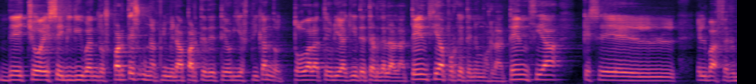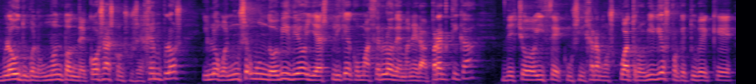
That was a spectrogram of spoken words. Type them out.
De hecho, ese vídeo iba en dos partes. Una primera parte de teoría explicando toda la teoría aquí detrás de la latencia, por qué tenemos latencia, qué es el el buffer bloat, bueno, un montón de cosas con sus ejemplos y luego en un segundo vídeo ya expliqué cómo hacerlo de manera práctica. De hecho hice como si dijéramos cuatro vídeos porque tuve que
